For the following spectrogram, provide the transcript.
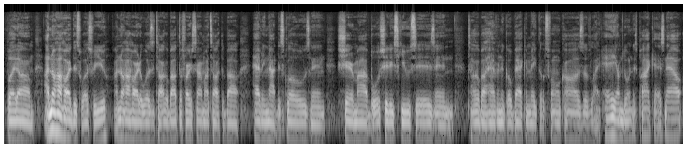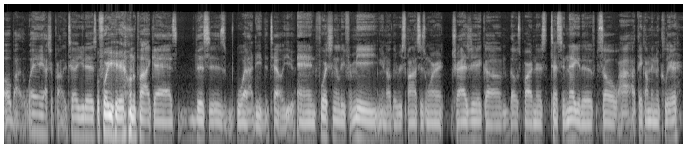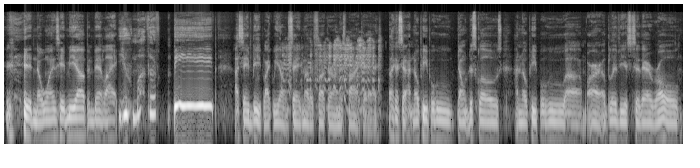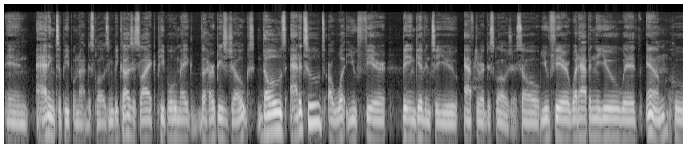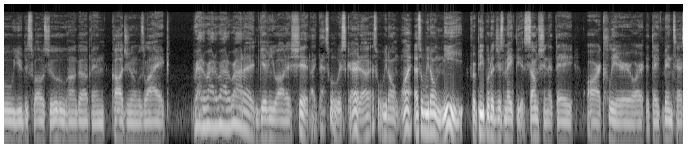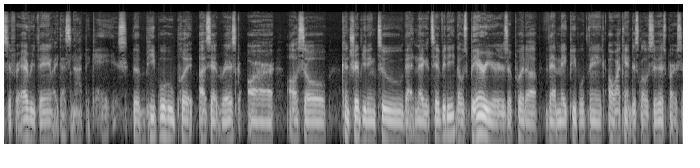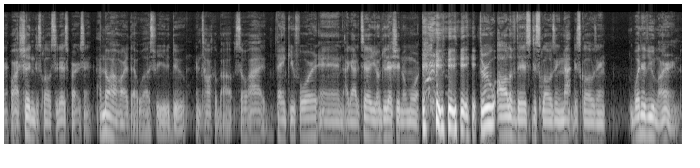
But um, I know how hard this was for you. I know how hard it was to talk about the first time I talked about having not disclosed and share my bullshit excuses and talk about having to go back and make those phone calls of like, hey, I'm doing this podcast now. Oh, by the way, I should probably tell you this before you hear it on the podcast. This is what I need to tell you. And fortunately for me, you know, the responses weren't tragic. Um, those partners tested negative. So I, I think I'm in the clear. no one's hit me up and been like, you mother beep I say beep like we don't say motherfucker on this podcast. Like I said, I know people who don't disclose. I know people who um, are oblivious to their role in adding to people not disclosing because it's like people who make the herpes jokes. Those attitudes are what you fear being given to you after a disclosure. So you fear what happened to you with M, who you disclosed to, who hung up and called you and was like, rada rada rada rada and giving you all that shit. Like that's what we're scared of. That's what we don't want. That's what we don't need for people to just make the assumption that they are clear or that they've been tested for everything. Like that's not the case. The people who put us at risk are also contributing to that negativity. Those barriers are put up that make people think, oh, I can't disclose to this person or I shouldn't disclose to this person. I know how hard that was for you to do and talk about. So I thank you for it. And I got to tell you, don't do that shit no more. Through all of this disclosing, not disclosing, what have you learned?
